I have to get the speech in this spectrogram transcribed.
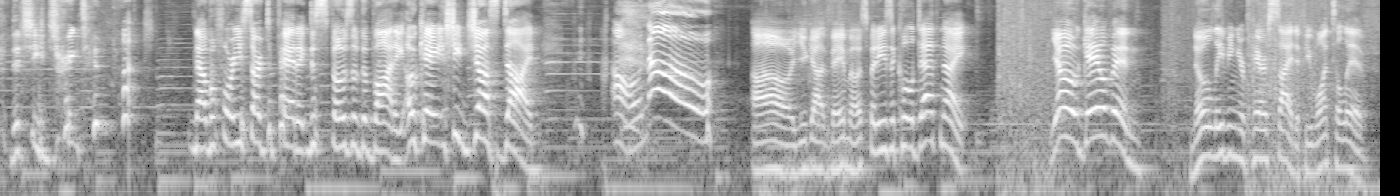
Did she drink too much? Now, before you start to panic, dispose of the body. Okay, she just died. Oh no! Oh, you got Vamos, but he's a cool Death Knight. Yo, Galvin! No leaving your pair's side if you want to live.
